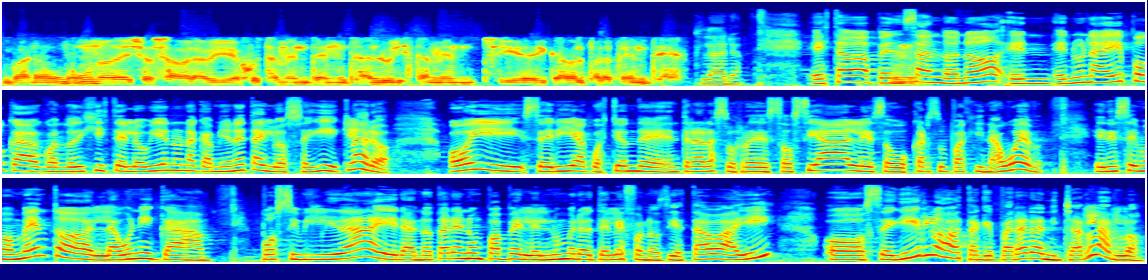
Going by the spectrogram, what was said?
bueno, uno de ellos ahora vive justamente en San Luis, también sigue dedicado al parapente. Claro. Estaba pensando, ¿no? En, en una época, cuando dijiste lo vi en una camioneta y lo seguí, claro. Hoy sería cuestión de entrar a sus redes sociales o buscar su página web. En ese momento, la única posibilidad era anotar en un papel el número de teléfono si estaba ahí o seguirlos hasta que pararan y charlarlo.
